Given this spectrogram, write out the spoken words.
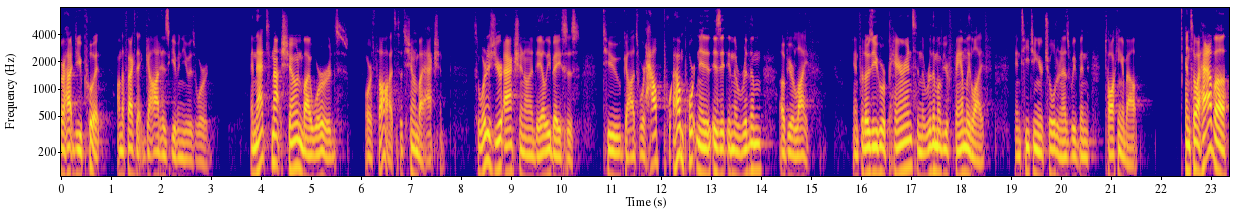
or how do you put on the fact that God has given you His Word? And that's not shown by words or thoughts, it's shown by action. So, what is your action on a daily basis to God's Word? How, how important is it in the rhythm of your life? And for those of you who are parents, in the rhythm of your family life, and teaching your children as we've been talking about. And so I have a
